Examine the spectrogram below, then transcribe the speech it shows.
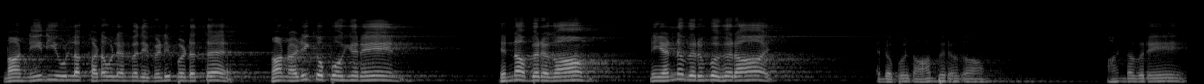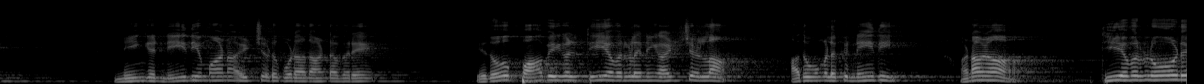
நான் நீதியுள்ள கடவுள் என்பதை வெளிப்படுத்த நான் அழிக்கப் போகிறேன். என்ன பிரகாம் நீ என்ன விரும்புகிறாய்? என்ற பொழுது ஆபிரகாம் ஆண்டவரே நீங்கள் நீதியமான அழிச்சிடக்கூடாது ஆண்டவரே. ஏதோ பாவிகள் தீயவர்களை நீங்கள் அழிச்சிடலாம். அது உங்களுக்கு நீதி. ஆனால் தீயவர்களோடு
